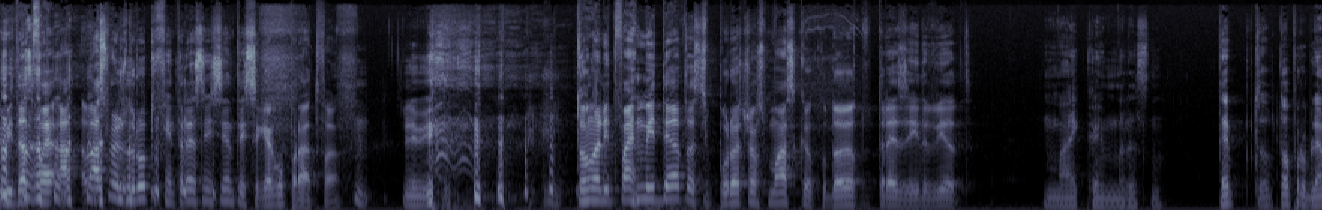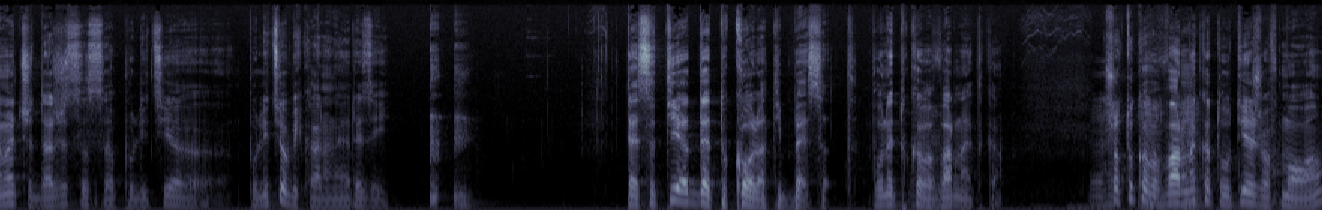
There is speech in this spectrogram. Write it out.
Еми да, това е. А, аз между другото в интерес на истината и сега го правя това. Еми, То нали това има идеята, си поръчвам с маска, ако дойдат от Трезе и да видят. Майка им мръсна. Те, то, то проблема е, че даже с а, полиция, полиция обикаля, не рези. Те са тия, дето колят и бесат. Поне тук във Варна е така. Защото тук във Варна, като отидеш в мола,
